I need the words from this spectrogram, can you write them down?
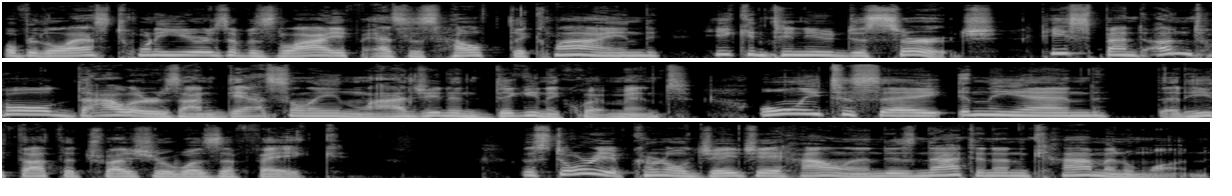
Over the last 20 years of his life, as his health declined, he continued to search. He spent untold dollars on gasoline, lodging, and digging equipment, only to say, in the end, that he thought the treasure was a fake. The story of Colonel J.J. Holland is not an uncommon one.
